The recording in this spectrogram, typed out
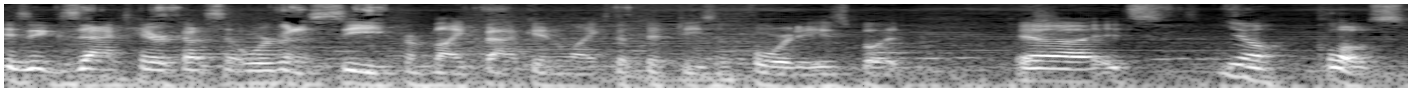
as exact haircuts that we're gonna see from like back in like the 50s and 40s, but uh, it's you know close.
